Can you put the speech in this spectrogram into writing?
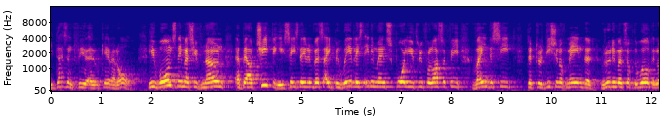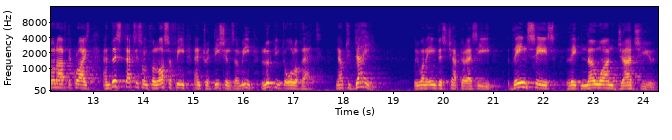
He doesn't feel, uh, care at all. He warns them, as you've known, about cheating. He says there in verse 8 Beware lest any man spoil you through philosophy, vain deceit, the tradition of men, the rudiments of the world, and not after Christ. And this touches on philosophy and traditions, and we looked into all of that. Now, today, we want to end this chapter as he then says, Let no one judge you.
